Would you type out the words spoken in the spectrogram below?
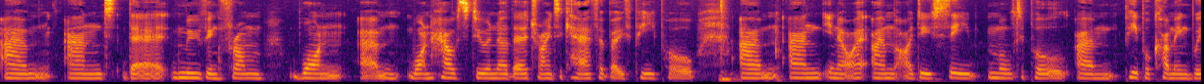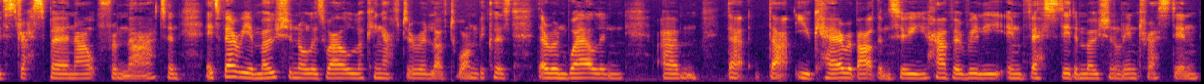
um, and they're moving from one um, one house to another, trying to care for both people. Um, and you know, I I do see multiple people coming with stress burnout from that, and it's very emotional as well, looking after a loved one because they're unwell and um, that that you care about them, so you have a really invested emotional interest in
